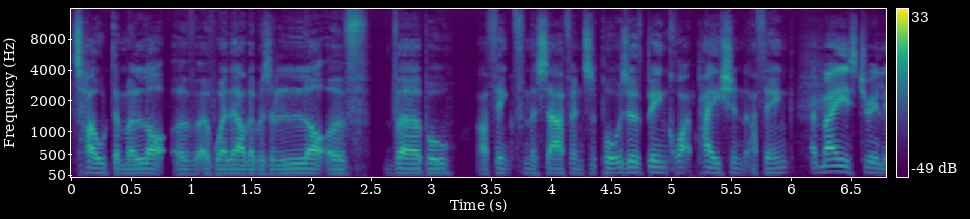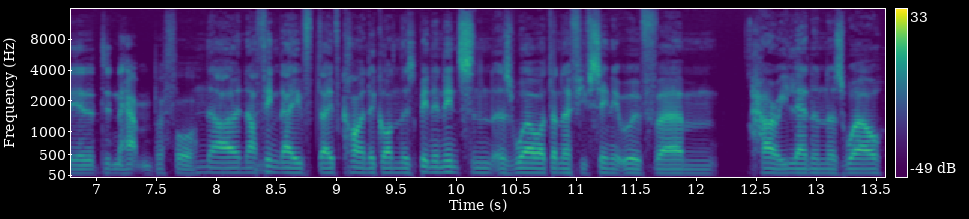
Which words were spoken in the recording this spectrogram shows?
told them a lot of, of whether there was a lot of verbal, I think, from the Southend supporters who have been quite patient, I think. Amazed, really, that it didn't happen before. No, and I think they've they've kind of gone. There's been an incident as well. I don't know if you've seen it with um, Harry Lennon as well,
